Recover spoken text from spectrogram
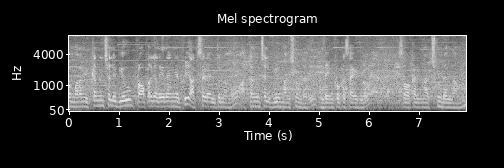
మనం ఇక్కడ నుంచి వ్యూ వ్యూ ప్రాపర్గా లేదని చెప్పి అటు సైడ్ వెళ్తున్నాము. అక్కడ నుంచి వ్యూ మంచిగా ఉంటుంది. అంటే ఇంకొక సైడ్లో సో అక్కడికి నడుచుకుంటూ వెళ్దాము.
